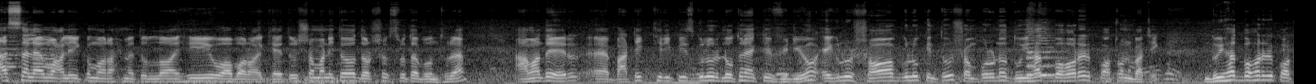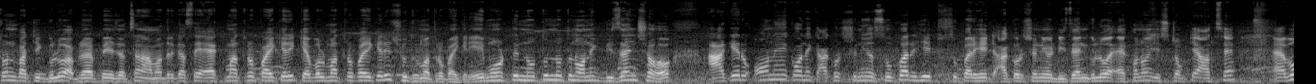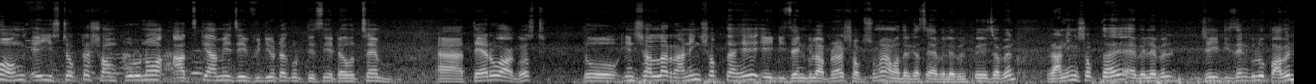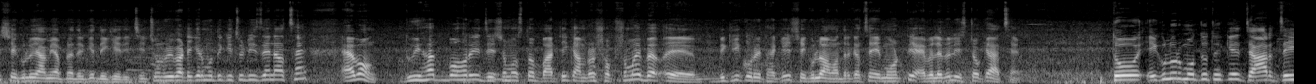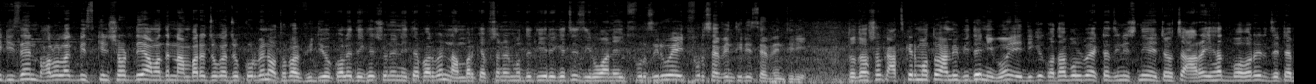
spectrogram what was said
আসসালামু আলাইকুম রহমতুল্লাহি ওবরাকাতু সম্মানিত দর্শক শ্রোতা বন্ধুরা আমাদের বাটিক থ্রি পিসগুলোর নতুন একটি ভিডিও এগুলোর সবগুলো কিন্তু সম্পূর্ণ দুই হাত বহরের কটন বাটিক দুই হাত বহরের কটন বাটিকগুলো আপনারা পেয়ে যাচ্ছেন আমাদের কাছে একমাত্র পাইকারি, কেবলমাত্র পাইকারি, শুধুমাত্র পাইকারি। এই মুহূর্তে নতুন নতুন অনেক ডিজাইন সহ আগের অনেক অনেক আকর্ষণীয় সুপারহিট সুপারহিট আকর্ষণীয় ডিজাইনগুলো এখনও স্টকে আছে। এবং এই স্টকটা সম্পূর্ণ আজকে আমি যে ভিডিওটা করতেছি, এটা হচ্ছে তেরো আগস্ট। তো ইনশাল্লাহ রানিং সপ্তাহে এই ডিজাইনগুলো আপনারা সবসময় আমাদের কাছে অ্যাভেলেবেল পেয়ে যাবেন। রানিং সপ্তাহে অ্যাভেলেবেল যেই ডিজাইনগুলো পাবেন, সেগুলোই আমি আপনাদেরকে দেখিয়ে দিচ্ছি। চুনরি বাটিকের মধ্যে কিছু ডিজাইন আছে এবং দুই হাত বহরে যে সমস্ত বাটিক আমরা সবসময় বিক্রি করে থাকি, সেগুলো আমাদের কাছে এই মুহূর্তে অ্যাভেলেবেল স্টকে আছে। তো এগুলোর মধ্য থেকে যার যেই ডিজাইন ভালো লাগবে স্ক্রিনশট দিয়ে আমাদের নাম্বারে যোগাযোগ করবেন অথবা ভিডিও কলে দেখে শুনে নিতে পারবেন। নাম্বার ক্যাপশনের মধ্যে দিয়ে রেখেছি zero one eight four zero eight four seven three seven three তো দর্শক, আজকের মতো আমি বিদায় নিব। এইদিকে কথা বলব একটা জিনিস নিয়ে, এটা হচ্ছে আড়াই হাত বহরের যেটা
